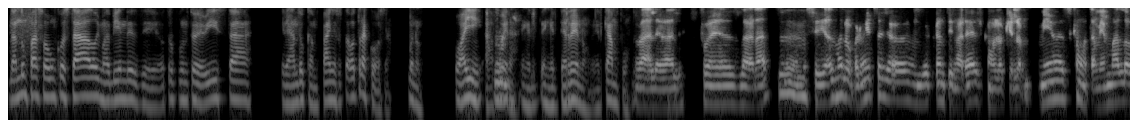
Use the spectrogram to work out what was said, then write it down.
dando un paso a un costado y más bien desde otro punto de vista, creando campañas, otra, otra cosa. Bueno, o ahí, mm. afuera, en el, en el terreno, en el campo. Vale, vale. Pues la verdad, mm, si Dios me lo permite, yo, yo continuaré. Es como lo que lo mío es como también más lo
